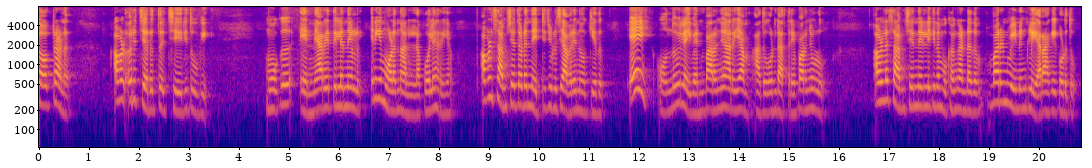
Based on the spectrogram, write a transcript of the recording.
ഡോക്ടറാണ്. അവൾ ഒരു ചെറുത്ത് ചെരി തൂകി. മോക്ക് എന്നെ അറിയത്തില്ലെന്നേ ഉള്ളൂ. എനിക്ക് മോളെ നല്ല പോലെ അറിയാം. അവൾ സംശയത്തോടെ നെറ്റി ചുളിച്ച് അവരെ നോക്കിയതും. ഏയ് ഒന്നുമില്ല. ഇവൻ പറഞ്ഞ് അറിയാം. അതുകൊണ്ട് അത്രേ പറഞ്ഞുള്ളൂ. അവളുടെ സംശയം നെല്ലിക്കുന്ന മുഖം കണ്ടതും വരുൺ വീണ്ടും ക്ലിയർ ആക്കി കൊടുത്തു.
